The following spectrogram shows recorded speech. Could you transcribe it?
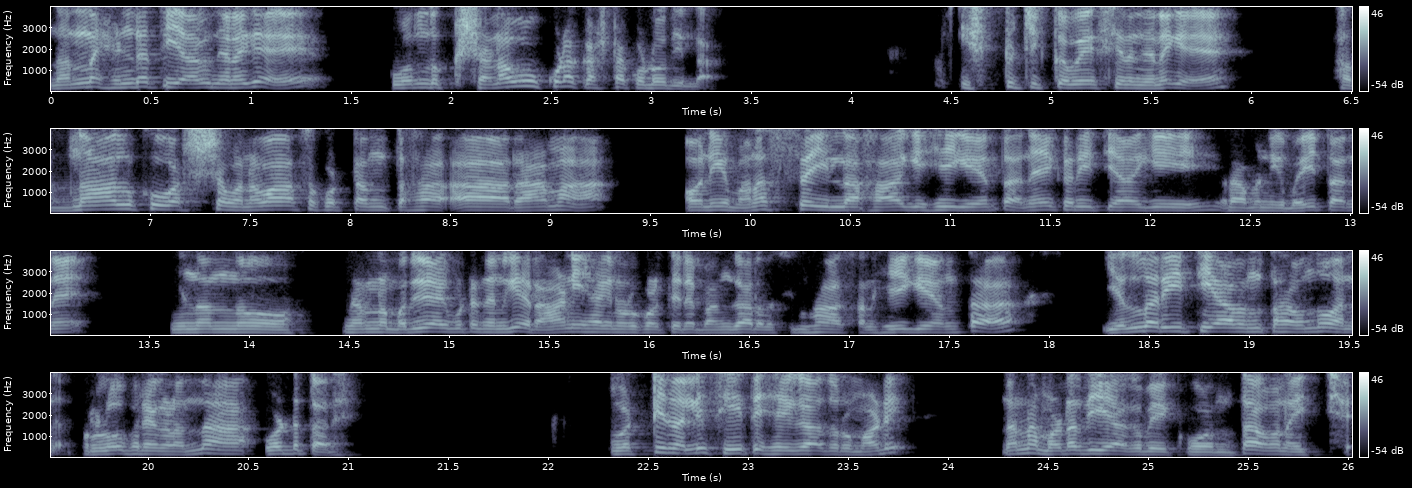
ನನ್ನ ಹೆಂಡತಿಯಾಗಿ ನಿನಗೆ ಒಂದು ಕ್ಷಣವೂ ಕೂಡ ಕಷ್ಟ ಕೊಡೋದಿಲ್ಲ. ಇಷ್ಟು ಚಿಕ್ಕ ವಯಸ್ಸಿನ ನನಗೆ ಹದ್ನಾಲ್ಕು ವರ್ಷ ವನವಾಸ ಕೊಟ್ಟಂತಹ ಆ ರಾಮ ಅವನಿಗೆ ಮನಸ್ಸೇ ಇಲ್ಲ, ಹಾಗೆ ಹೀಗೆ ಅಂತ ಅನೇಕ ರೀತಿಯಾಗಿ ರಾಮನಿಗೆ ಬೈತಾನೆ. ನಿನ್ನನ್ನು, ನನ್ನ ಮದುವೆ ಆಗ್ಬಿಟ್ಟು ನನಗೆ ರಾಣಿ ಹಾಗೆ ನೋಡ್ಕೊಳ್ತೇನೆ, ಬಂಗಾರದ ಸಿಂಹಾಸನ ಹೀಗೆ ಅಂತ ಎಲ್ಲ ರೀತಿಯಾದಂತಹ ಒಂದು ಪ್ರಲೋಭನೆಗಳನ್ನ ಒಡ್ಡುತ್ತಾನೆ ಒಟ್ಟಿನಲ್ಲಿ ಸೀತೆ ಹೇಗಾದರೂ ಮಾಡಿ ನನ್ನ ಮಡದಿಯಾಗಬೇಕು ಅಂತ ಅವನ ಇಚ್ಛೆ.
